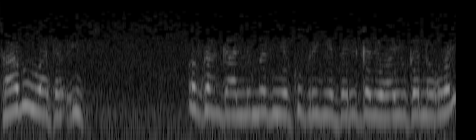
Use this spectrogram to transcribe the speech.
Taabuu waa tawxiidki qofkan gaalnimadii iyo kufrigii dariiqadii ayuu ka noqday.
